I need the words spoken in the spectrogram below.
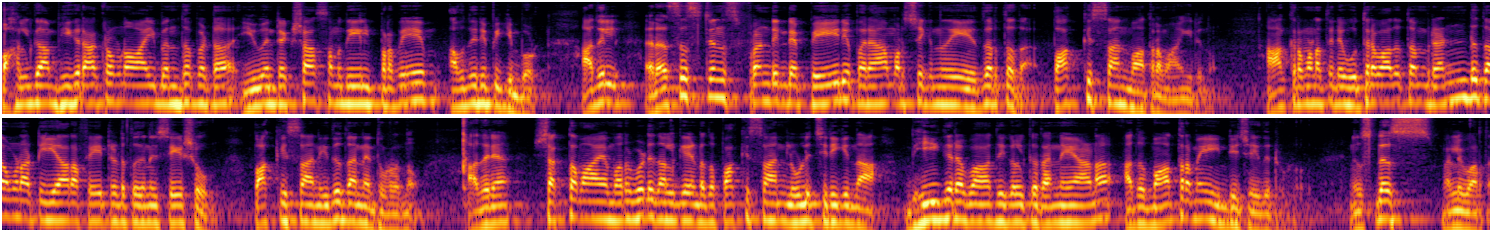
പഹൽഗാം ഭീകരാക്രമണവുമായി ബന്ധപ്പെട്ട് യു എൻ രക്ഷാസമിതിയിൽ പ്രമേയം അവതരിപ്പിക്കുമ്പോൾ അതിൽ റെസിസ്റ്റൻസ് ഫ്രണ്ടിന്റെ പേര് പരാമർശിക്കുന്നതിനെ എതിർത്തത് പാകിസ്ഥാൻ മാത്രമായിരുന്നു. ആക്രമണത്തിന്റെ ഉത്തരവാദിത്തം രണ്ട് തവണ ടി ആർ എഫ് ഏറ്റെടുത്തതിന് ശേഷവും പാകിസ്ഥാൻ ഇത് തന്നെ തുടർന്നു. അതിന് ശക്തമായ മറുപടി നൽകേണ്ടത് പാകിസ്ഥാനിൽ ഒളിച്ചിരിക്കുന്ന ഭീകരവാദികൾക്ക് തന്നെയാണ്. അത് മാത്രമേ ഇന്ത്യ ചെയ്തിട്ടുള്ളൂ. ന്യൂസ് ഡെസ്ക് മല്ലി വാർത്ത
